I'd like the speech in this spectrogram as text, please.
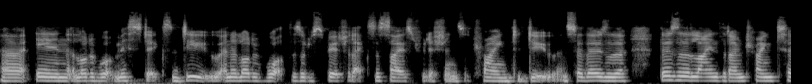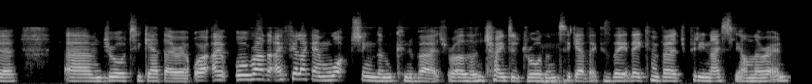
uh, in a lot of what mystics do and a lot of what the sort of spiritual exercise traditions are trying to do. And so those are the those are the lines that i'm trying to um, draw together. Or I, or rather i feel like i'm watching them converge rather than trying to draw them mm. together because they, they converge pretty nicely on their own.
